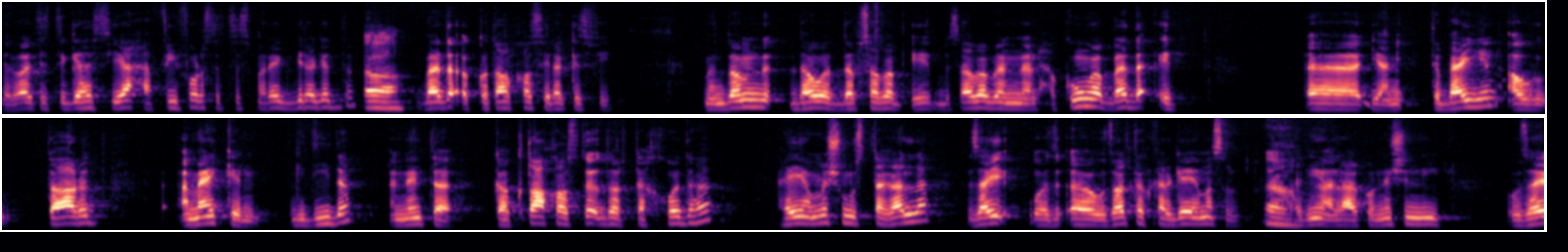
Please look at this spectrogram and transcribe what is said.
دلوقتي اتجاه السياحة فيه فرصة استثمارية كبيرة جدا. آه. بدأ القطاع الخاص يركز فيه. من ضمن دوت ده بسبب إيه؟ بسبب إن الحكومة بدأت آه يعني تبين أو تعرض أماكن جديدة إن أنت كقطاع خاص تقدر تاخدها هي مش مستغلة زي آه، وزارة الخارجية مثلا آه. اللي على كورنيش النيل وزي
